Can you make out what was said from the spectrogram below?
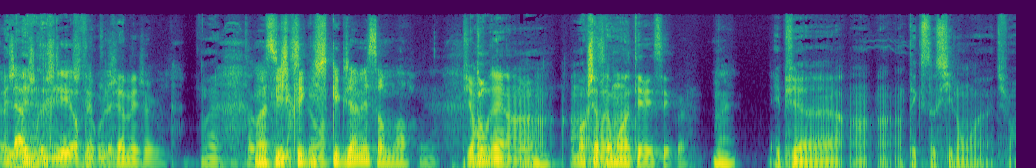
La vraie, je en fait, déroule le- jamais, j'avoue. Ouais. Moi aussi, je clique, je clique jamais sur mort. Puis en Donc, vrai, un, À moins que je sois vraiment intéressé, quoi. Et puis euh, un, un- un texte aussi long, euh, tu vois.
